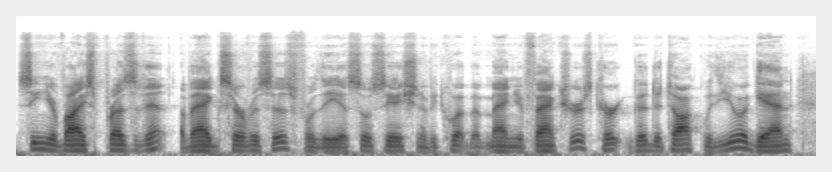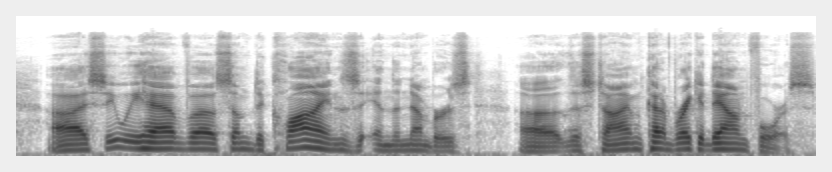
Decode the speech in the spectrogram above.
Senior Vice President of Ag Services for the Association of Equipment Manufacturers. Curt, good to talk with you again. Uh, I see we have uh, some declines in the numbers uh, this time. Kind of break it down for us.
